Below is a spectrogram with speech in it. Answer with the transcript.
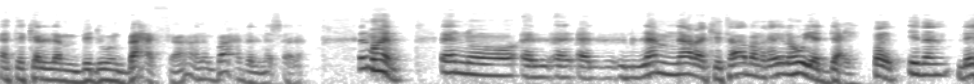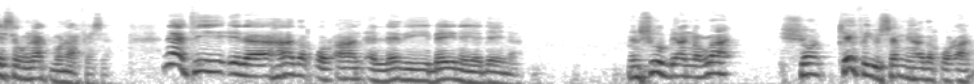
أتكلم بدون بحث؟ أنا باحث المسألة. المهم إنه لم نرى كتابا غيره يدعي. طيب اذا ليس هناك منافسة. نأتي إلى هذا القرآن الذي بين يدينا. نشوف بأن الله شلون كيف يسمي هذا القرآن؟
